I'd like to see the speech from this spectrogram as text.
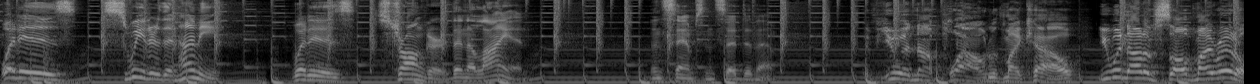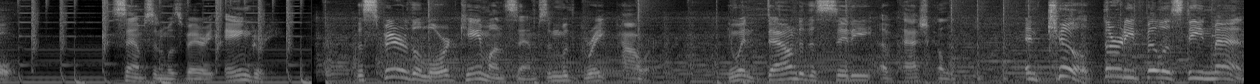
What is sweeter than honey? What is stronger than a lion? Then Samson said to them, If you had not plowed with my cow, you would not have solved my riddle. Samson was very angry. The Spirit of the Lord came on Samson with great power. He went down to the city of Ashkelon and killed 30 Philistine men.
